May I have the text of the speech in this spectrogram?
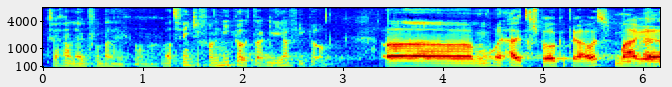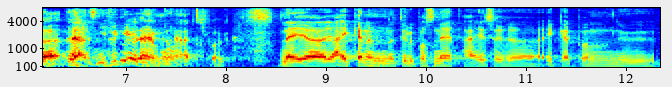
Ik zag een leuk voorbij komen. Wat vind je van Nico Tagliafico? Eh, mooi uitgesproken trouwens, maar... eh, ja, dat is niet verkeerd. Nee, denk mooi toch? uitgesproken. Nee, eh, ja, ik ken hem natuurlijk pas net. Hij is er, eh, ik heb hem nu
